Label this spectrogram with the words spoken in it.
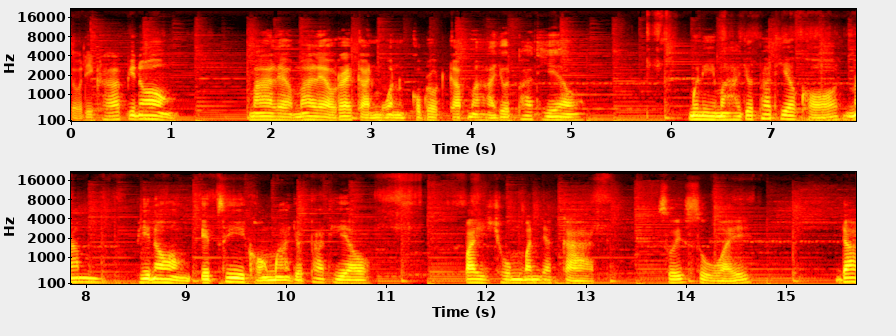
สวัสดีครับพี่น้อง มาแล้วมาแล้วรายการมวลกบรถกับมหายศผ้าเที่ยวมื่อนี้มหายศผ้าเที่ยวขอนำพี่น้อง FC ของมหายศผ้าเที่ยว ไปชมบรรยากาศ สวยๆ ได้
